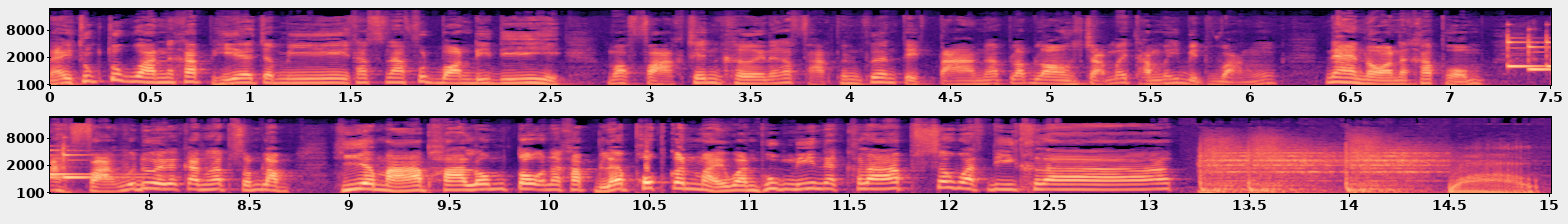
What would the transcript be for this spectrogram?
ในทุกๆวันนะครับเฮียจะมีทัศนฟุตบอลดีๆ มาฝากเช่นเคยนะครับฝากเพื่อนๆติดตามนะครับรับรองจะไม่ทำให้ผิดหวังแน่นอนนะครับผมฝากไว้ด้วยแล้วกันครับสำหรับเฮียหมาพาล้มโต๊ะนะครับแล้วพบกันใหม่วันพรุ่งนี้นะครับ สวัสดีครับ Wow.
